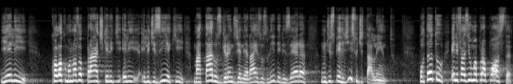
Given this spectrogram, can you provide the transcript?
e ele coloca uma nova prática. Ele, ele, ele dizia que matar os grandes generais, os líderes, era um desperdício de talento. Portanto, ele fazia uma proposta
